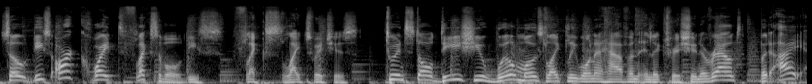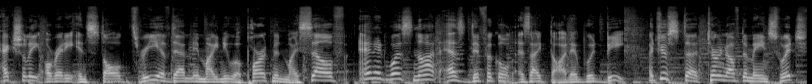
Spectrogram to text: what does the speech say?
So these are quite flexible, these flex light switches. To install these, you will most likely want to have an electrician around, but I actually already installed three of them in my new apartment myself, and it was not as difficult as I thought it would be. I just uh, turned off the main switch,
